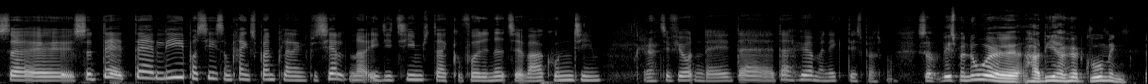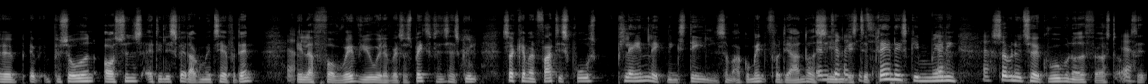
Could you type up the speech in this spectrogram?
Så, øh, så det, det er lige præcis omkring sprintplanlægning, specielt når i de teams, der har fået det ned til at vare kun en time Ja. ja. til 14 dage, der, der hører man ikke det spørgsmål. Så hvis man nu øh, har lige har hørt grooming-episoden, og synes, at det er lidt svært at argumentere for den, ja. Ja. eller for review, eller retrospective for den sags skyld, så kan man faktisk bruge planlægningsdelen som argument for de andre og Jamen, sige, det hvis det planlægning giver mening, Ja, ja. så er vi nødt til at groove noget først. Og Ja. hvis det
